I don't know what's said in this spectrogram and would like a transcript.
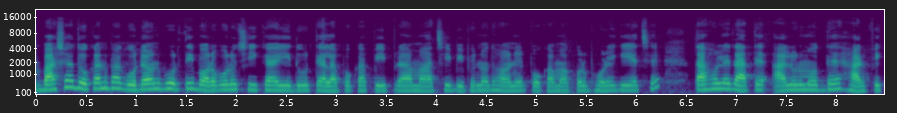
বাসা, দোকান বা গোডাউন ভর্তি বড় বড় চিকা, ইঁদুর, তেলাপোকা, পিঁপড়া, মাছি, বিভিন্ন ধরনের পোকামাকড় ভরে গিয়েছে। তাহলে রাতে আলুর মধ্যে হারপিক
